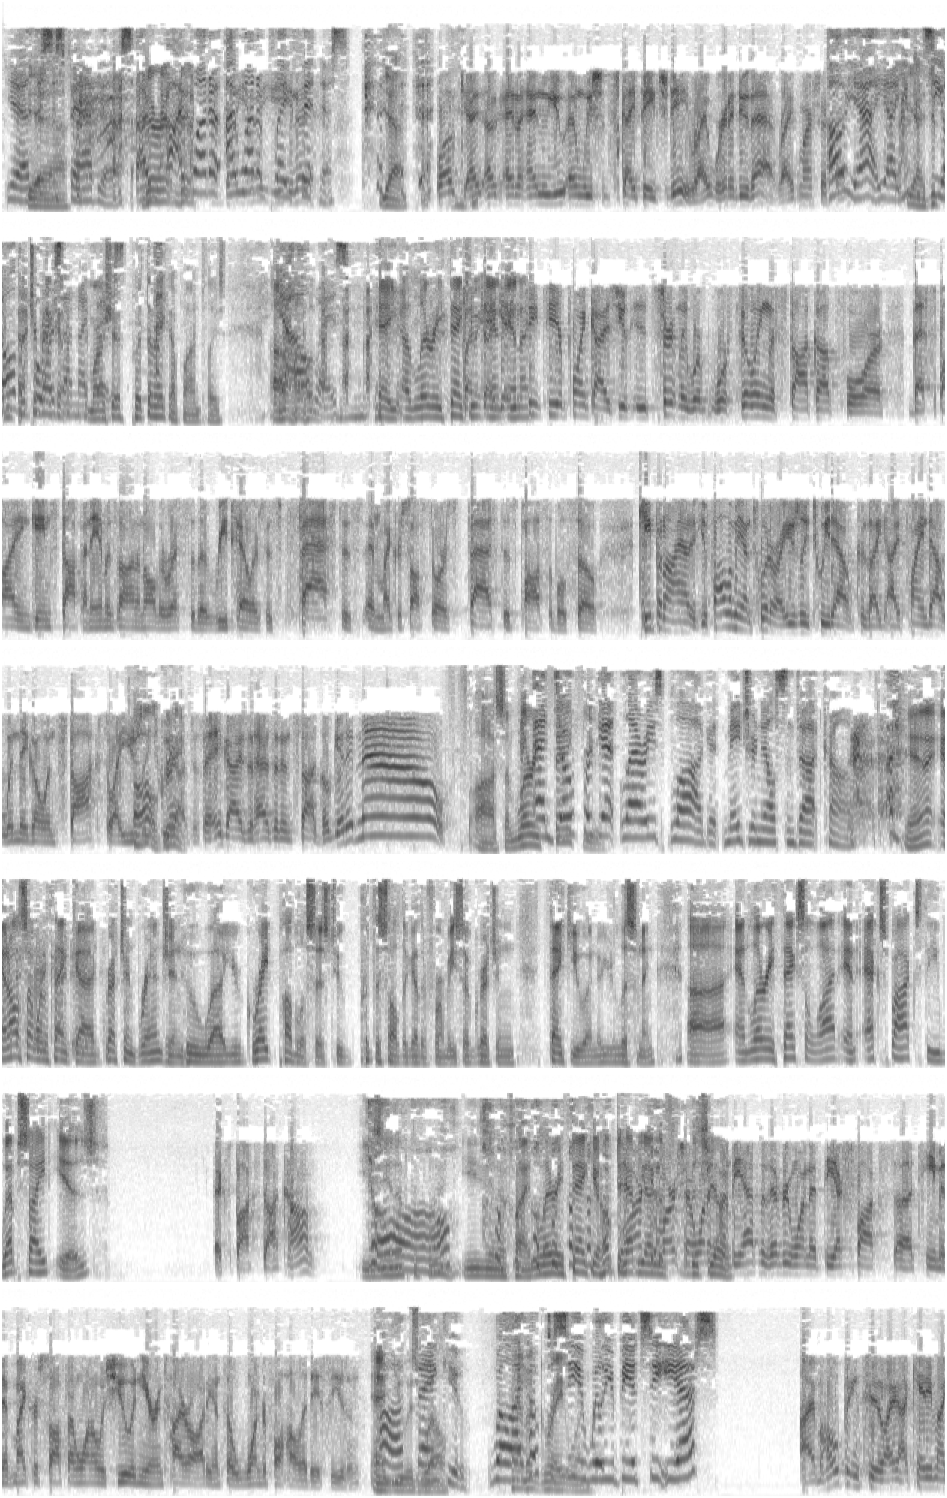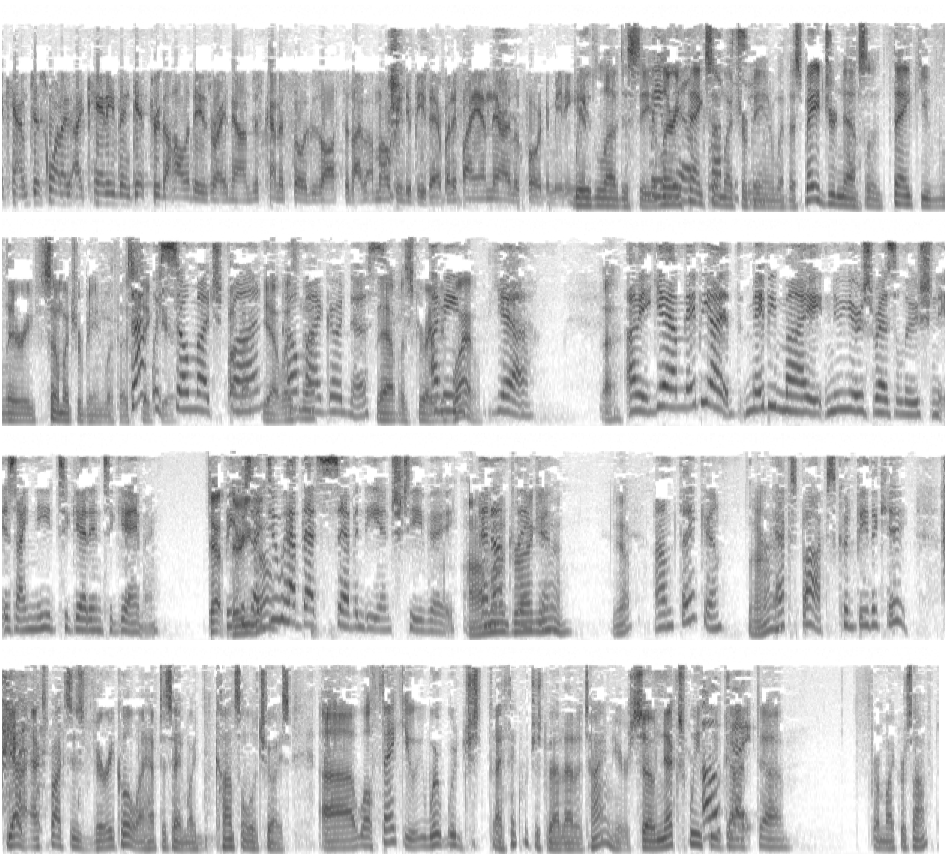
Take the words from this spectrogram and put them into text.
sold. Yeah, this is fabulous. I, Very- I want to. I want to play you know- fitness. Yeah. Well, okay, and and you and we should Skype HD, right? We're going to do that, right, Marsha? Oh yeah, yeah. You yeah. can just see all the put your pores makeup- on my Marsha, face. put the makeup on, please. Yeah, Uh, always. Hey, uh, Larry, thank But you. uh, And, yeah, and you I- see, to your point, guys, you certainly we're we're filling the stock up for Best Buy and GameStop and Amazon and all the rest of the retailers as fast as and Microsoft Store as fast as possible. So keep an eye out. If you follow me on Twitter, I usually tweet out because I, I find out when they go in stock. So I usually Oh, tweet great. out just say, "Hey guys, it has it in stock. Go get it now." awesome. Larry, and thank don't you. forget Larry's blog at majornelson.com. And, and also I want to thank uh, Gretchen Brangen, who uh, you're great publicist who put this all together for me. So Gretchen, thank you. I know you're listening. Uh, and Larry, thanks a lot. And Xbox, the website is Xbox.com. easy enough to find. Easy enough to find. Larry, thank you. Hope to have Mark you on and the, Marsha, I the want to, show. on behalf of everyone at the Xbox uh, team and at Microsoft, I want to wish you and your entire audience a wonderful holiday season. And Aw, you as thank well. you. Well, Have I a hope to great see you. Will you be at CES? I'm hoping to. I, I can't even. I can't. I just want to. I can't even get through the holidays right now. I'm just kind of so exhausted. I'm, I'm hoping to be there. But if I am there, I look forward to meeting you. We'd love to see you. We Larry, will. thanks so much for being you. with us. Major Nelson, thank you, Larry, so much for being with us. That Take was care. so much fun. Yeah, oh wasn't my it? goodness. That was great. I mean, wow. yeah. Uh, I mean, yeah, maybe I, maybe my New Year's resolution is I need to get into gaming that, there because you I do have that 70 inch TV, I'm and gonna I'm drag thinking, you in. Yep. I'm thinking, All right. Xbox could be the key. yeah, Xbox is very cool. I have to say, my console of choice. Uh, well, thank you. We're, we're just, I think we're just about out of time here. So next week we've got uh, from Microsoft.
